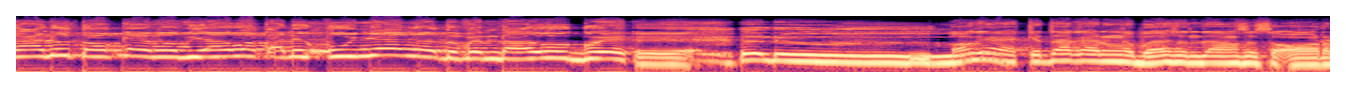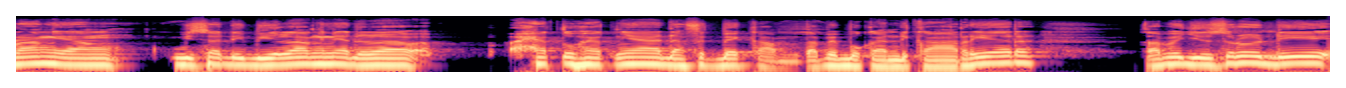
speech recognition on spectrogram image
Ngadu toke sama biawak Ada yang punya gak tuh? Pengen tahu gue. Iya. Aduh. Oke, kita akan ngebahas tentang seseorang yang bisa dibilang ini adalah head to headnya David Beckham, tapi bukan di karir, tapi justru di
